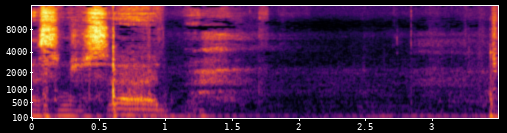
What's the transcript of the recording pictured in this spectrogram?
Passenger side. Uh,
